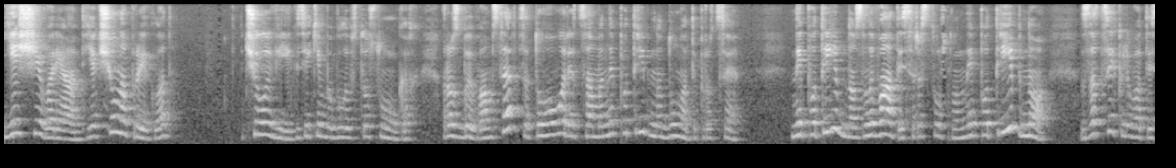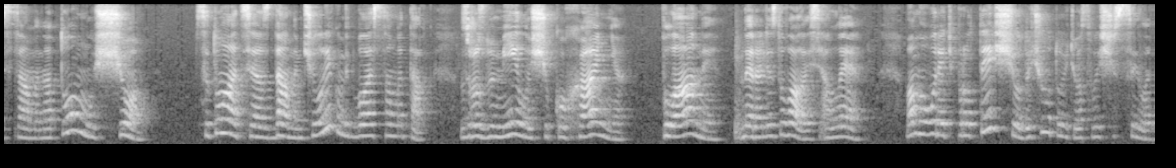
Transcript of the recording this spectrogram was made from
Є ще варіант. Якщо, наприклад, чоловік, з яким ви були в стосунках, розбив вам серце, то говорять саме не потрібно думати про це. Не потрібно зливатись ресурсно, не потрібно зациклюватись саме на тому, що ситуація з даним чоловіком відбулася саме так. Зрозуміло, що кохання, плани не реалізувались, але вам говорять про те, що до чого готують вас вищі сили,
